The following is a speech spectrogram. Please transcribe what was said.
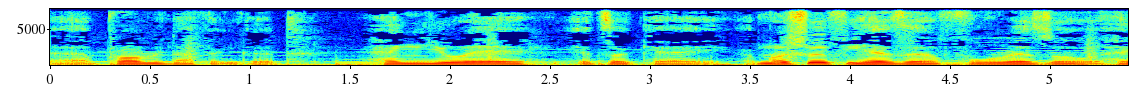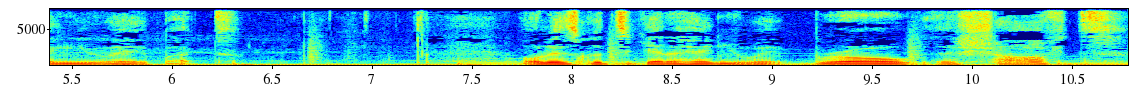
Uh, probably nothing good. Heng Yue, it's okay. I'm not sure if he has a full rezo Heng Yue, but always good to get a Heng Yue. Bro, the shaft.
